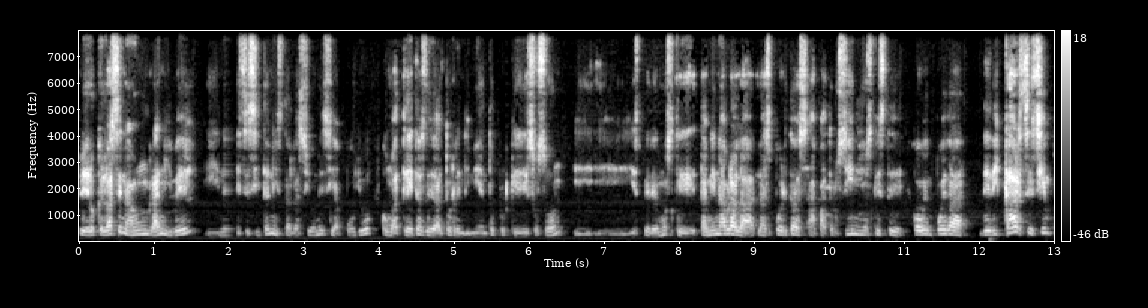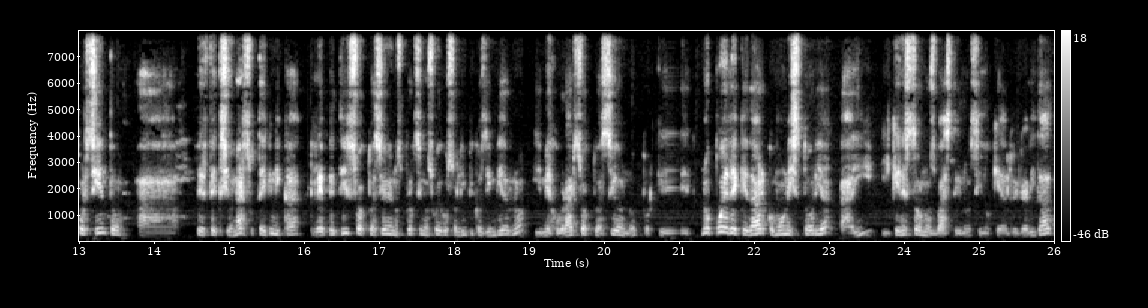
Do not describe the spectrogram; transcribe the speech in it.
pero que lo hacen a un gran nivel y necesitan instalaciones y apoyo como atletas de alto rendimiento, porque esos son, y, esperemos que también abra las puertas a patrocinios, que este joven pueda dedicarse 100% a perfeccionar su técnica, repetir su actuación en los próximos Juegos Olímpicos de Invierno y mejorar su actuación, ¿no? Porque no puede quedar como una historia ahí y que en esto nos baste, ¿no? Sino que en realidad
